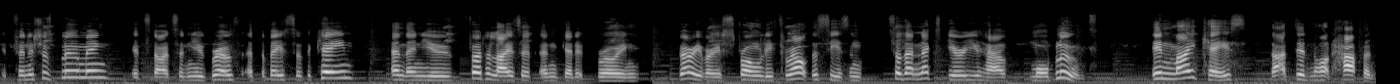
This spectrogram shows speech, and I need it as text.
it finishes blooming, it starts a new growth at the base of the cane, and then you fertilize it and get it growing very, very strongly throughout the season so that next year you have more blooms. In my case, that did not happen.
